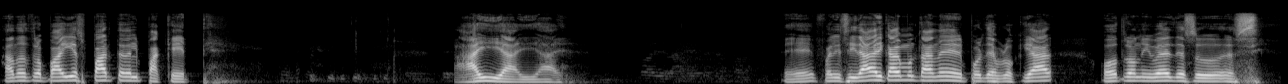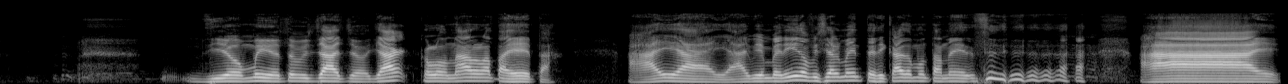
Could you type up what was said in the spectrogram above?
a nuestro país, es parte del paquete. Ay, ay, ay. Eh, felicidades a Ricardo Montaner por desbloquear otro nivel de su... Dios mío, este muchacho, ya clonaron la tarjeta. Ay, ay, ay, bienvenido oficialmente Ricardo Montaner. ay,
